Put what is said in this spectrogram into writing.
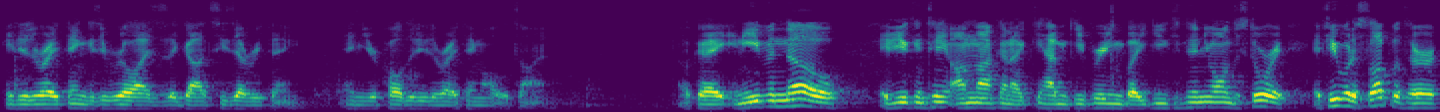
He did the right thing because he realizes that God sees everything. And you're called to do the right thing all the time. Okay? And even though if you continue, I'm not going to have him keep reading, but you continue on the story. If he would have slept with her,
